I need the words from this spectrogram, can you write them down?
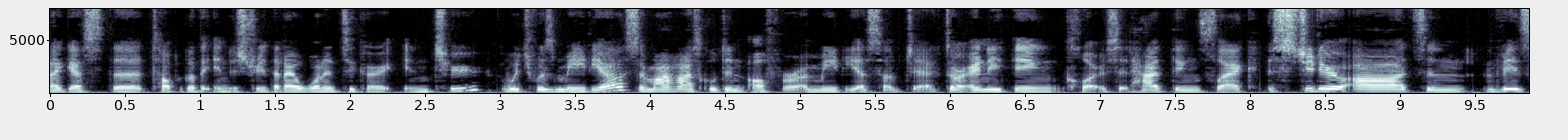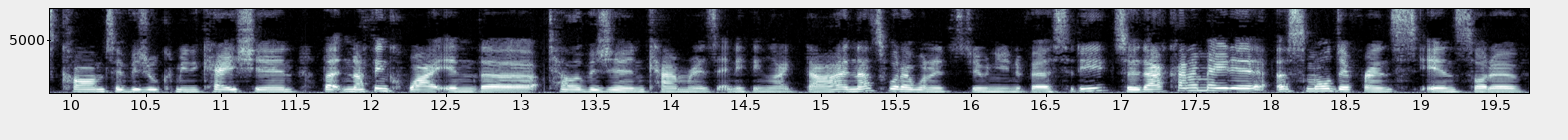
I guess the topic of the industry that I wanted to go into, which was media. So my high school didn't offer a media subject or anything close. It had things like studio arts and viscom, so visual communication, but nothing quite in the television, cameras, anything like that. And that's what I wanted to do in university. So that kind of made it a small difference in sort of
